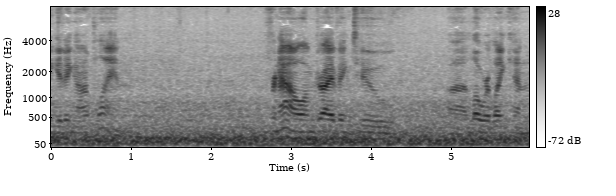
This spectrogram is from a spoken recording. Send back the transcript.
be getting on a plane. For now, I'm driving to uh, Lower Lincoln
